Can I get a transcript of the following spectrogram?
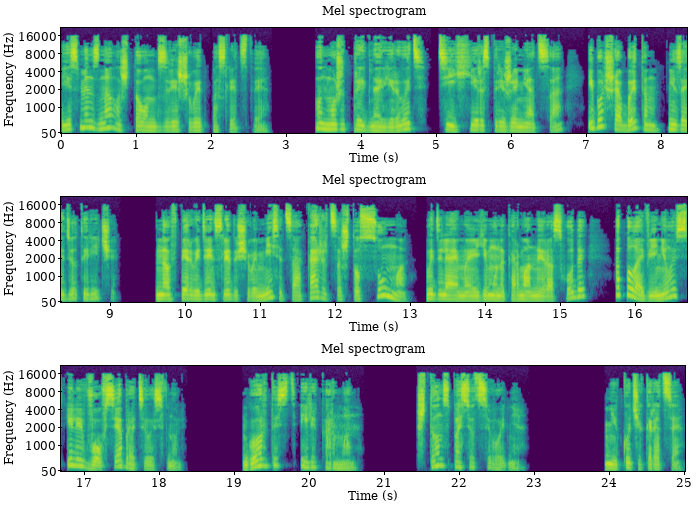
Ясмин знала, что он взвешивает последствия. Он может проигнорировать тихие распоряжения отца, и больше об этом не зайдет и речи. Но в первый день следующего месяца окажется, что сумма, выделяемая ему на карманные расходы, ополовинилась или вовсе обратилась в ноль. Гордость или карман? Что он спасет сегодня? «Не куча караце»,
